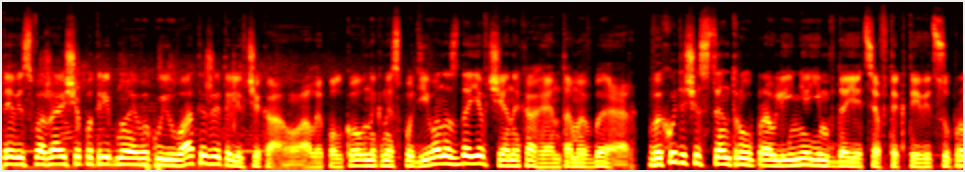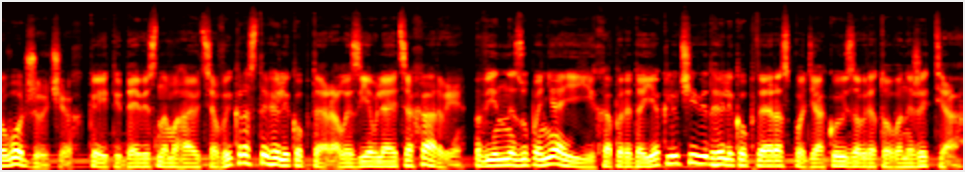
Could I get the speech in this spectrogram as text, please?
Девіс вважає, що потрібно евакуювати жителів Чикаго, але полковник несподівано здає вчених агентам ФБР. Виходячи з центру управління, їм вдається втекти від супроводжуючих. Кейт і Девіс намагаються викрасти гелікоптер, але з'являється Харві. Він не зупиняє їх, а передає ключі від гелікоптера з подякою за врятоване життя.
